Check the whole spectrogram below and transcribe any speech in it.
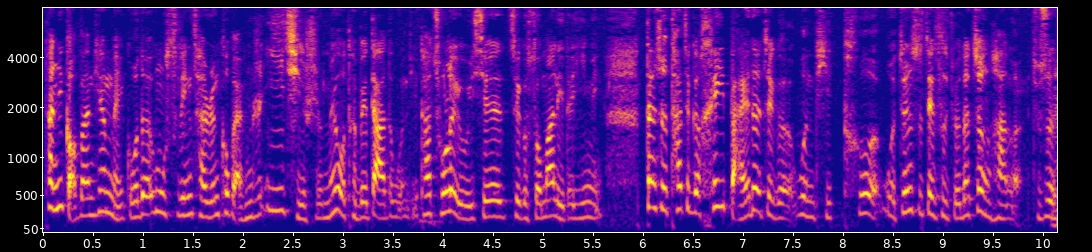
但你搞半天，美国的穆斯林才人口百分之一，其实没有特别大的问题。他除了有一些这个索马里的移民，但是他这个黑白的这个问题特，我真是这次觉得震撼了，就是。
